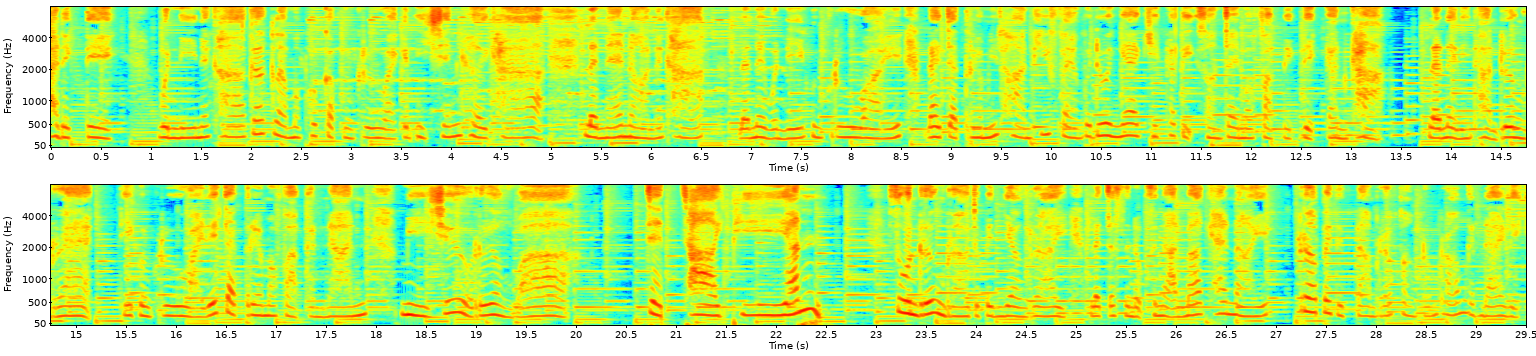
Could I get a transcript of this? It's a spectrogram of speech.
ค่ะเด็กๆ วันนี้นะคะก็กลับมาพบกับคุณครูไหวกันอีกเช่นเคยค่ะ และแน่นอนนะคะ และในวันนี้คุณครูไหวได้จัดเตรียมนิทานที่แฝงไปด้วยแง่คิดคติสอนใจมาฝากเด็กๆกันค่ะ และในนิทานเรื่องแรก ที่คุณครูไหวได้จัดเตรียมมาฝากกันนั้น มีชื่อเรื่องว่าเจ็ดชายเพี้ยน ส่วนเรื่องราวจะเป็นอย่างไร และจะสนุกสนานมากแค่ไหน เราไปติดตามรับฟังพร้อมๆกันได้เลย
